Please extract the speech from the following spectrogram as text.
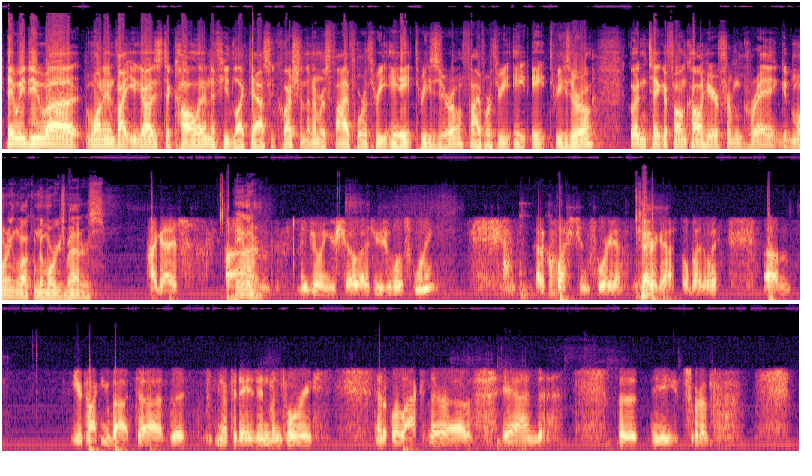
hey, we do uh, want to invite you guys to call in if you'd like to ask a question. The number is 543 8830. 543 8830. Go ahead and take a phone call here from Greg. Good morning. Welcome to Mortgage Matters. Hi, guys. Hey there. Um, enjoying your show as usual this morning. Got a question for you. Okay. Greg Astle, by the way. Um, you're talking about uh, the, you know, today's inventory and or lack thereof, and the the sort of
